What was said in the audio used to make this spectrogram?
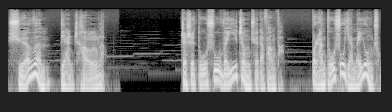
学问便成了。这是读书唯一正确的方法，不然读书也没用处。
